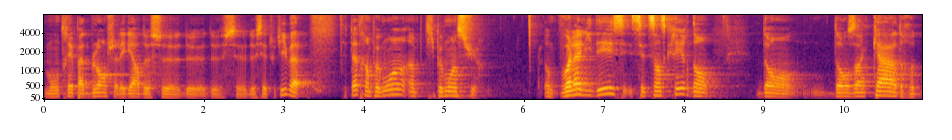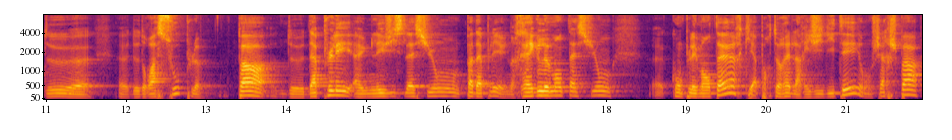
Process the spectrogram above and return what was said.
montrer pas de blanche à l'égard de, cet outil, bah, c'est peut-être un, peu moins, un petit peu moins sûr. Donc voilà l'idée, c'est de s'inscrire dans, un cadre de, de droit souple pas d'appeler à une législation, pas d'appeler à une réglementation euh, complémentaire qui apporterait de la rigidité. On ne cherche pas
